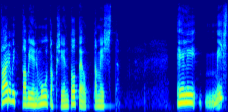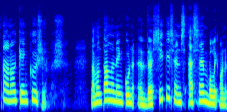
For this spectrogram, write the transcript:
tarvittavien muutoksien toteuttamista. Eli mistä on oikein kysymys? Tämä on tällainen kuin The Citizens Assembly on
